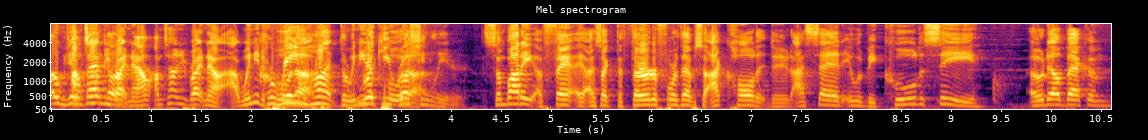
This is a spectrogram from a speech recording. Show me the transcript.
Odell I'm telling you right now. I'm telling you right now. We need to pull it Kareem up. Hunt, the We rookie rushing leader. Somebody, a fan. It's like the third or fourth episode. I called it, dude. I said it would be cool to see Odell Beckham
